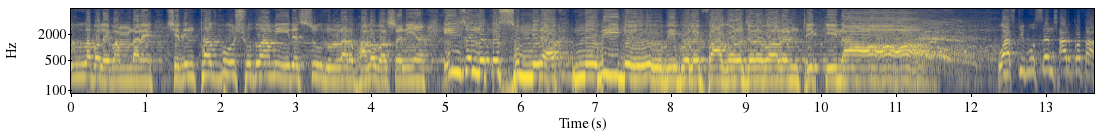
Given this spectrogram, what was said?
আল্লাহ বলে, বান্দারে, সেদিন থাকব শুধু আমি রসুল্লাহর ভালোবাসা নিয়ে। এই জন্য তো সুন্নিরা নবী নবী বলে পাগল যারা বলেন, ঠিক কি না? ওয়াজ কি বুঝছেন সার কথা?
